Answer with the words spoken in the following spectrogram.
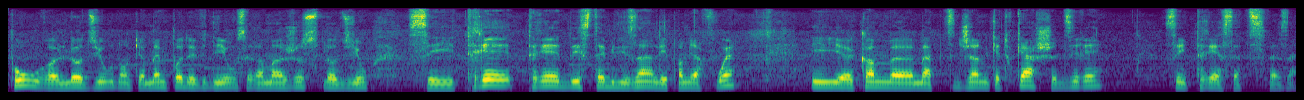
pour l'audio, donc il n'y a même pas de vidéo, c'est vraiment juste l'audio. C'est très, très déstabilisant les premières fois. Et euh, comme euh, ma petite jeune Katoukache dirait, c'est très satisfaisant.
